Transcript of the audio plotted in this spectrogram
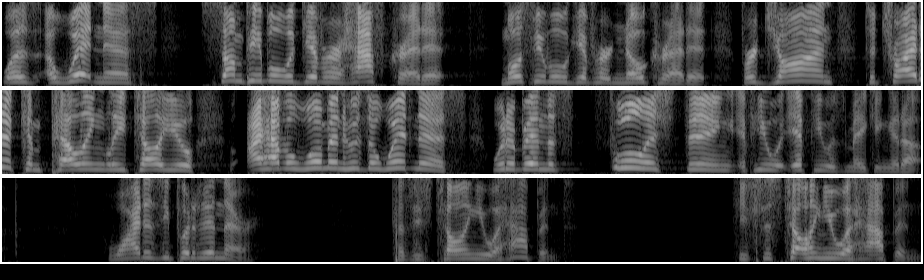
was a witness, some people would give her half credit, most people would give her no credit. For John to try to compellingly tell you, I have a woman who's a witness, would have been the foolish thing if he, if he was making it up. Why does he put it in there? Because he's telling you what happened. He's just telling you what happened.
